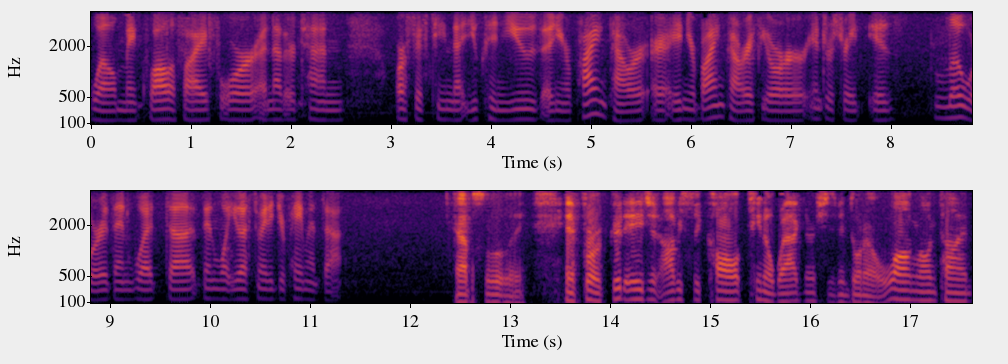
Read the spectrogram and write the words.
well may qualify for another ten or 15 that you can use in your buying power in your buying power if your interest rate is lower than what uh, than what you estimated your payments at. Absolutely. And for a good agent, obviously call Tina Waggoner. She's been doing it a long, long time.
